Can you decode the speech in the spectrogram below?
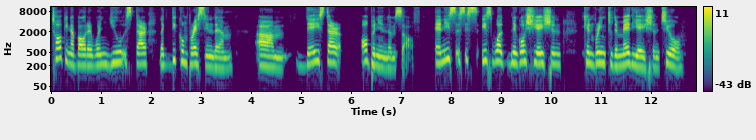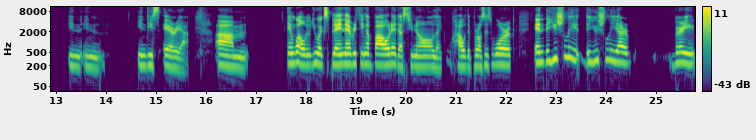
talking about it, when you start like decompressing them, um, they start opening themselves. And it's, it's, it's what negotiation can bring to the mediation too in in in this area. Um, and well you explain everything about it as you know like how the process work. And they usually they usually are very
